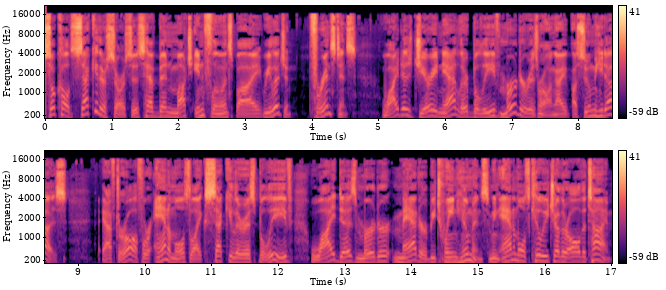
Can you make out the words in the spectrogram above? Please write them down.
So called secular sources have been much influenced by religion. For instance, why does Jerry Nadler believe murder is wrong? I assume he does. After all, if we're animals like secularists believe, why does murder matter between humans? I mean, animals kill each other all the time.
